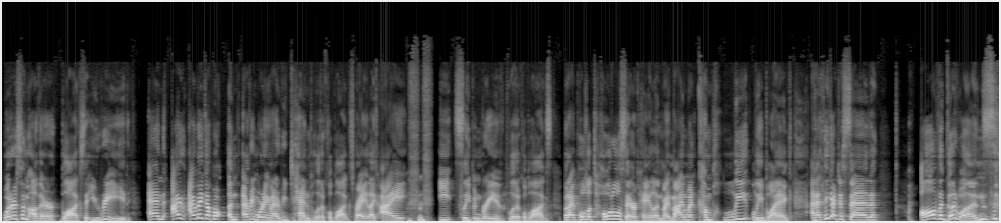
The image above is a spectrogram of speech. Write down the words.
what are some other blogs that you read? And I, I wake up all- um, every morning and I read 10 political blogs, right? Like I eat, sleep, and breathe political blogs. But I pulled a total Sarah Palin. My mind went completely blank. And I think I just said, all the good ones. like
